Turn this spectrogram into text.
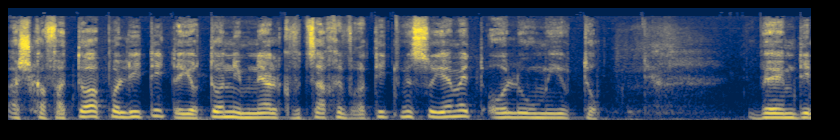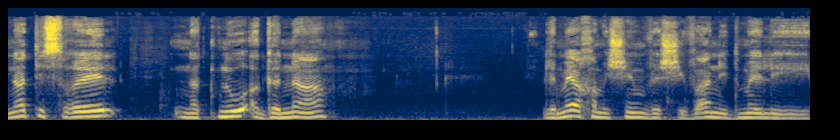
השקפתו הפוליטית, היותו נמנה על קבוצה חברתית מסוימת או לאומיותו. במדינת ישראל נתנו הגנה ל-157, נדמה לי,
